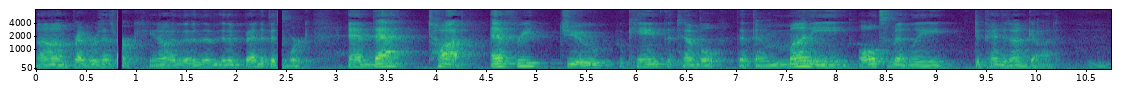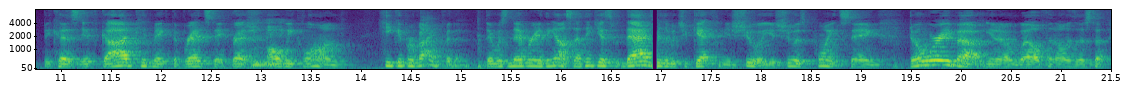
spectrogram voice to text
Um, bread represents work, you know, and the, and the, and the benefits of work, and that taught every Jew who came to the temple that their money ultimately depended on God, because if God could make the bread stay fresh all week long, He could provide for them. There was never anything else, and I think yes, that is really what you get from Yeshua. Yeshua's point saying, "Don't worry about you know wealth and all this other stuff.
